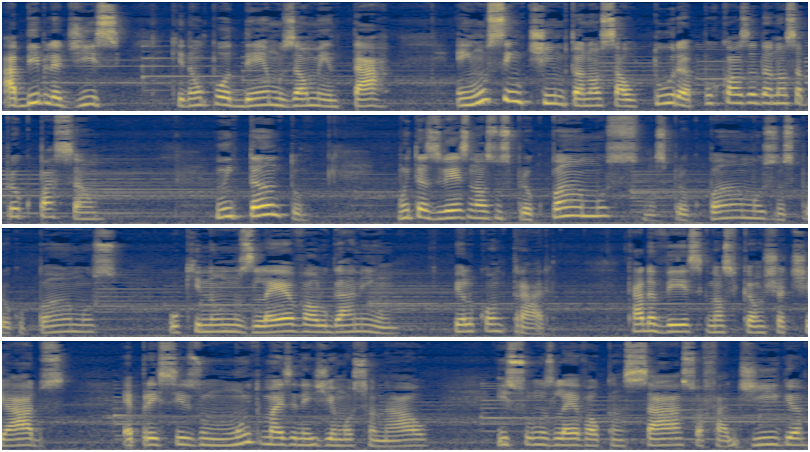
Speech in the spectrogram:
A Bíblia diz que não podemos aumentar em um centímetro a nossa altura por causa da nossa preocupação. No entanto, muitas vezes nós nos preocupamos, nos preocupamos, nos preocupamos, o que não nos leva a lugar nenhum. Pelo contrário, cada vez que nós ficamos chateados, é preciso muito mais energia emocional. Isso nos leva ao cansaço, à fadiga,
